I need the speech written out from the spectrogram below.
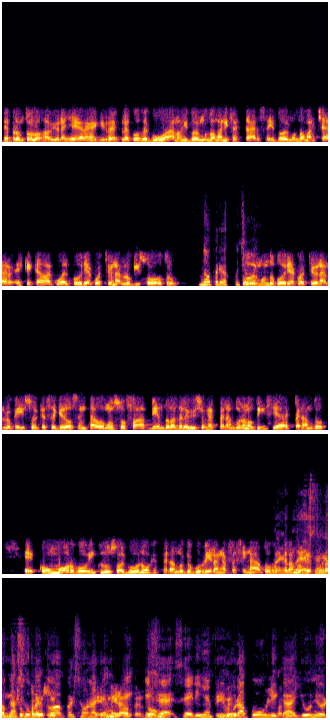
de pronto los aviones llegaran aquí repletos de cubanos y todo el mundo a manifestarse y todo el mundo a marchar. Es que cada cual podría cuestionar lo que hizo otro. No, pero escúchame. Todo el mundo podría cuestionar lo que hizo el que se quedó sentado en un sofá viendo la televisión esperando una noticia, esperando eh, con morbo, incluso algunos esperando que ocurrieran asesinatos, bueno, esperando pero eso es lo que asume toda persona eh, que, se, se, erige en figura pública, Junior,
